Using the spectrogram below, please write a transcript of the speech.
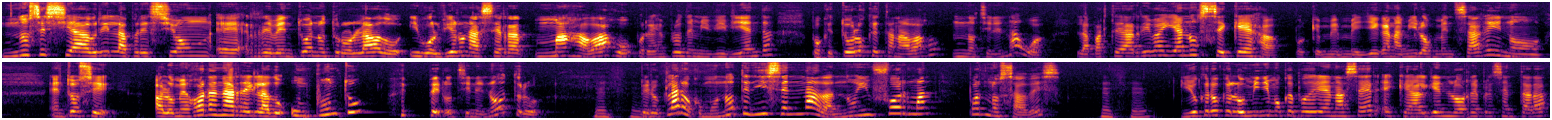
No sé si abrir la presión eh, reventó en otro lado y volvieron a cerrar más abajo, por ejemplo, de mi vivienda, porque todos los que están abajo no tienen agua. La parte de arriba ya no se queja, porque me, llegan a mí los mensajes y no... Entonces, a lo mejor han arreglado un punto, pero tienen otro. Pero claro, como no te dicen nada, no informan, pues no sabes. Yo creo que lo mínimo que podrían hacer es que alguien lo representara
